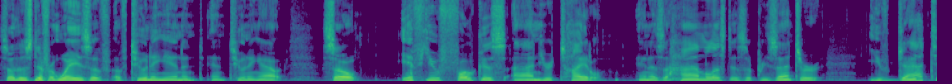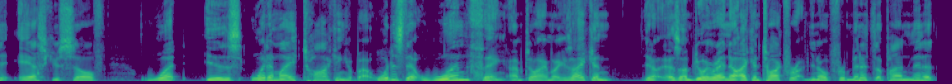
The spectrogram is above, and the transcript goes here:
So there's different ways of, of tuning in and, and tuning out. So if you focus on your title, and as a homilist, as a presenter, you've got to ask yourself, what is what am I talking about? What is that one thing I'm talking about? Because I can, you know, as I'm doing right now, I can talk for you know for minutes upon minute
